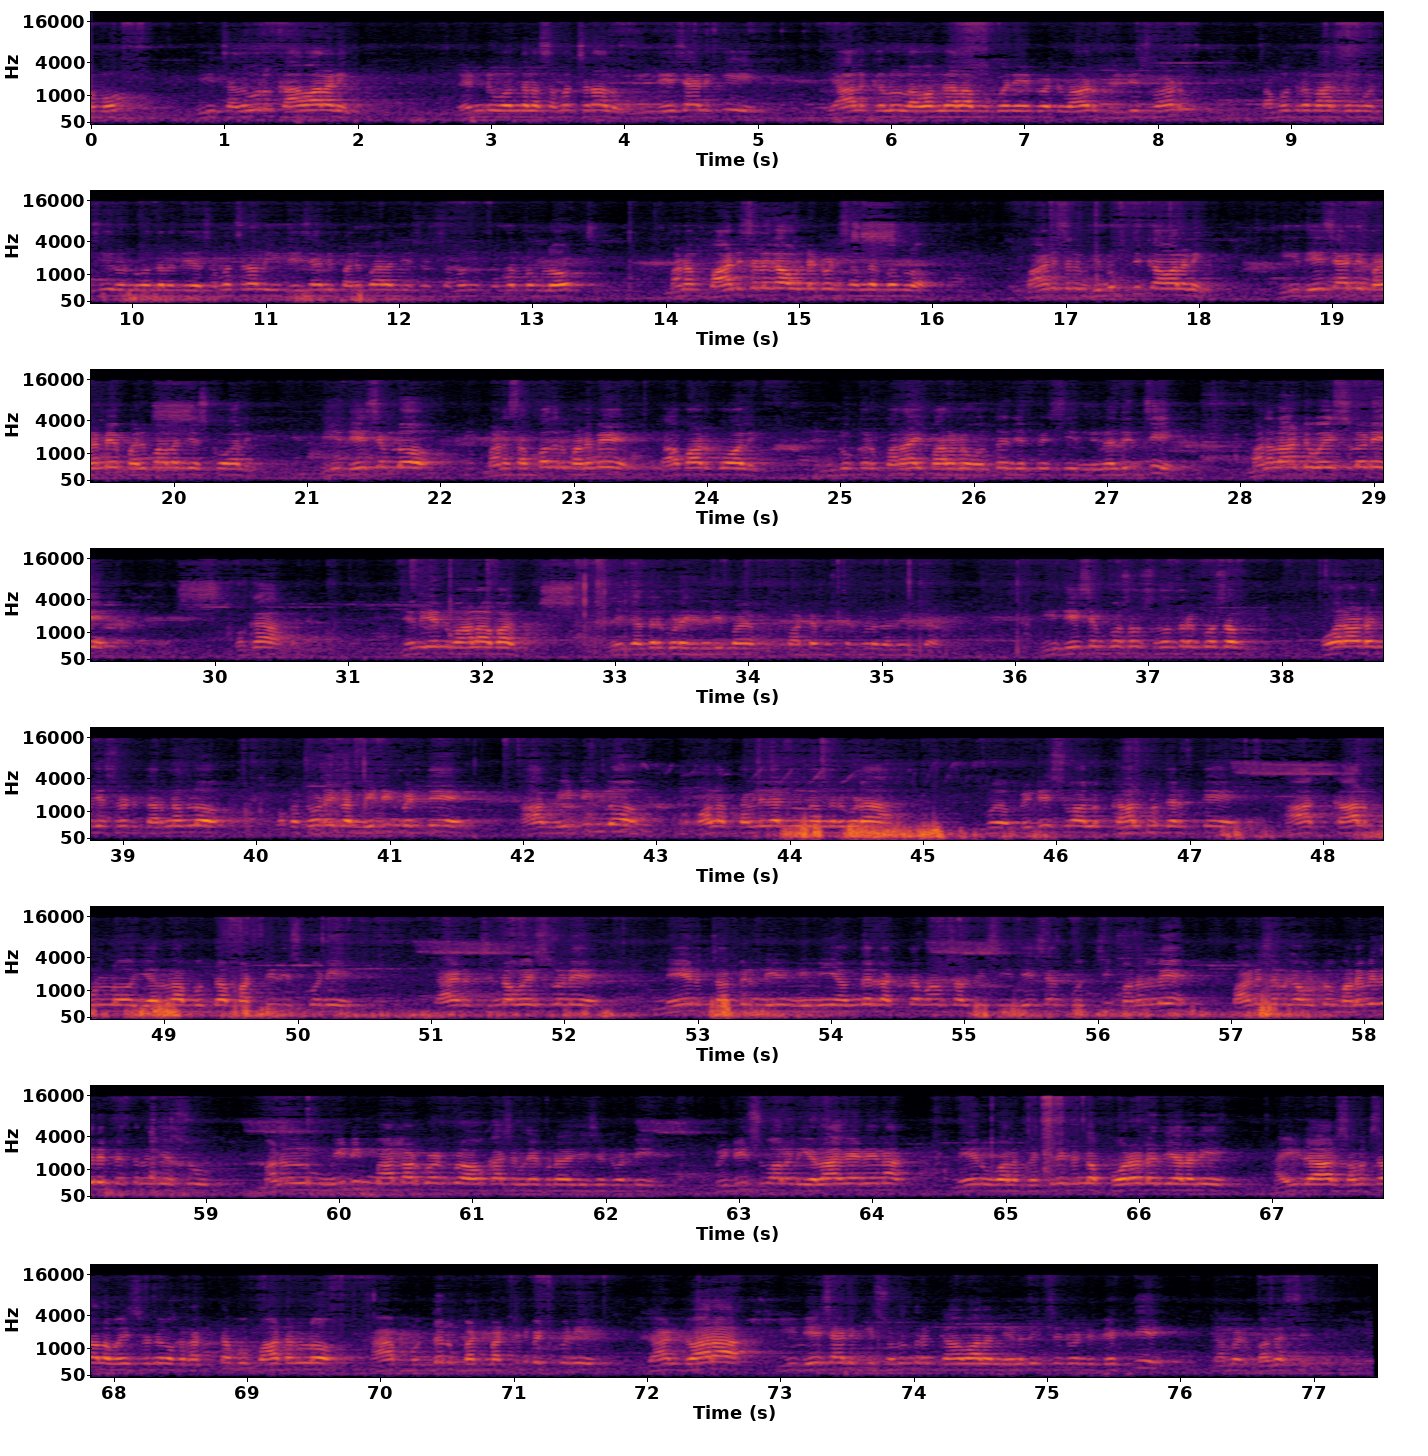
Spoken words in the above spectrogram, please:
చదువుతున్నామో ఈ చదువులు కావాలని రెండు వందల సంవత్సరాలు ఈ దేశానికి యాలకలు లవంగాలు అమ్ముకునేటువంటి వాడు బ్రిటిష్ వాడు సముద్ర మార్గం వచ్చి రెండు వందల సంవత్సరాలు ఈ దేశాన్ని పరిపాలన చేసిన సందర్భంలో మనం బానిసలుగా ఉండేటువంటి సందర్భంలో బానిసలు విముక్తి కావాలని ఈ దేశాన్ని మనమే పరిపాలన చేసుకోవాలి. ఈ దేశంలో మన సంపదను మనమే కాపాడుకోవాలి. ఇంకొకరు పరాయి పాలన వద్దని చెప్పేసి నినదించి మనలాంటి వయసులోనే ఒక జలియన్ వాలాబాగ్ మీకందరూ కూడా హిందీ పా- పాఠ్యపుస్తకంలో చదివించారు. ఈ దేశం కోసం స్వతంత్రం కోసం పోరాటం చేసినటువంటి తరుణంలో ఒక చోట ఇట్లా మీటింగ్ పెడితే ఆ మీటింగ్లో వాళ్ళ తల్లిదండ్రులందరూ కూడా బ్రిటిష్ వాళ్ళు కాల్పులు జరిపితే ఆ కాల్పుల్లో ఎర్ర ముద్ద మట్టి తీసుకొని ఆయన చిన్న వయసులోనే నేను చంపిన నీ మీ అందరి రక్త మాంసాలు తీసి ఈ దేశానికి వచ్చి మనల్నే బానిసలుగా ఉంటూ మన మీదనే పెత్తనం చేస్తూ మనల్ని మీటింగ్ మాట్లాడుకోవడానికి కూడా అవకాశం లేకుండా చేసేటువంటి బ్రిటిష్ వాళ్ళని ఎలాగైనా నేను వాళ్ళకి వ్యతిరేకంగా పోరాటం చేయాలని ఐదు ఆరు సంవత్సరాల వయసులోనే ఒక రక్తపు బాటల్లో ఆ ముద్దను మట్టిని పెట్టుకుని దాని ద్వారా ఈ దేశానికి స్వతంత్రం కావాలని నిలదీసినటువంటి వ్యక్తి కమ్రేడ్ భగత్ సింగ్.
